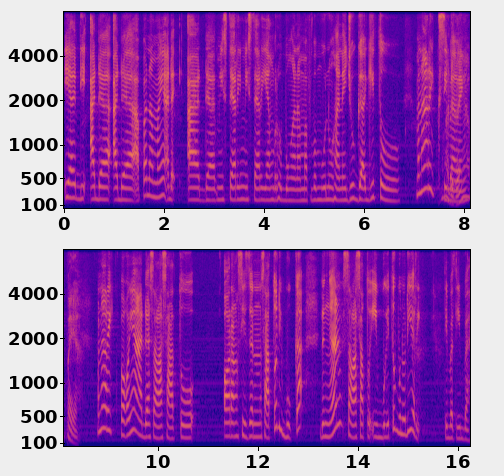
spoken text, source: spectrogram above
Iya di ada ada apa namanya ada ada misteri-misteri yang berhubungan sama pembunuhannya juga gitu. Menarik sih Adegannya Baleng. apa ya? Menarik. Pokoknya ada salah satu orang season 1 dibuka dengan salah satu ibu itu bunuh diri tiba-tiba.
